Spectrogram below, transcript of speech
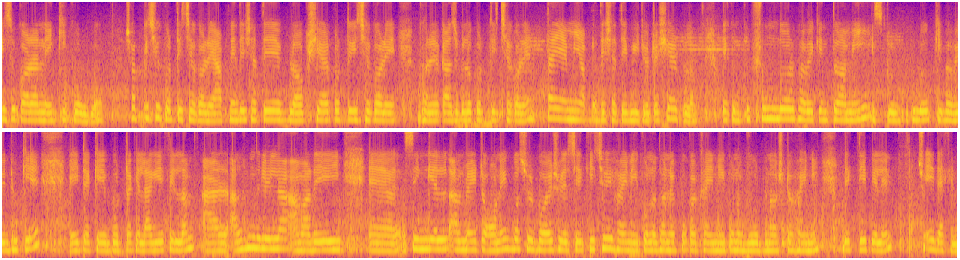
কিছু করার নেই, কি করব? সব কিছুই করতে ইচ্ছে করে, আপনাদের সাথে ব্লগ শেয়ার করতে ইচ্ছে করে, ঘরের কাজগুলো করতে ইচ্ছে করে, তাই আমি আপনাদের সাথে ভিডিওটা শেয়ার করলাম। দেখুন, খুব সুন্দরভাবে কিন্তু আমি স্ক্রুগুলো কীভাবে ঢুকিয়ে এইটাকে, বোর্ডটাকে লাগিয়ে ফেললাম। আর আলহামদুলিল্লাহ আমার এই সিঙ্গেল আলমারিটা অনেক বছর বয়স হয়েছে, কিছুই হয়নি, কোনো ধরনের পোকা খায়নি, কোনো বোর্ড নষ্ট হয়নি, দেখতেই পেলেন। এই দেখেন,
